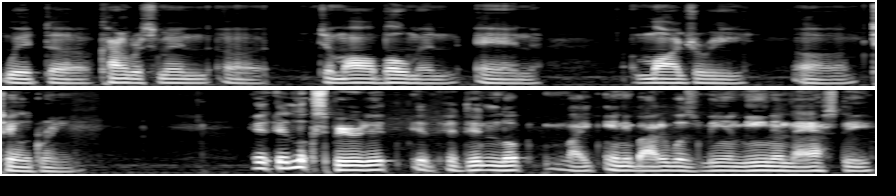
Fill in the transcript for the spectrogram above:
with uh, Congressman uh, Jamal Bowman and Marjorie uh, Taylor Greene. it, it looked spirited. It, it didn't look like anybody was being mean and nasty.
